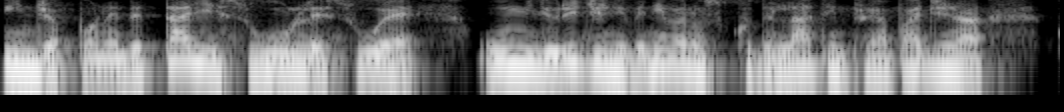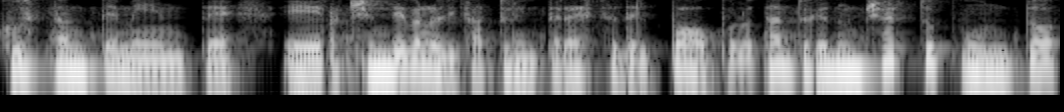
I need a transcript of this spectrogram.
in Giappone. Dettagli sulle sue umili origini venivano scodellati in prima pagina costantemente e accendevano di fatto l'interesse del popolo, tanto che ad un certo punto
